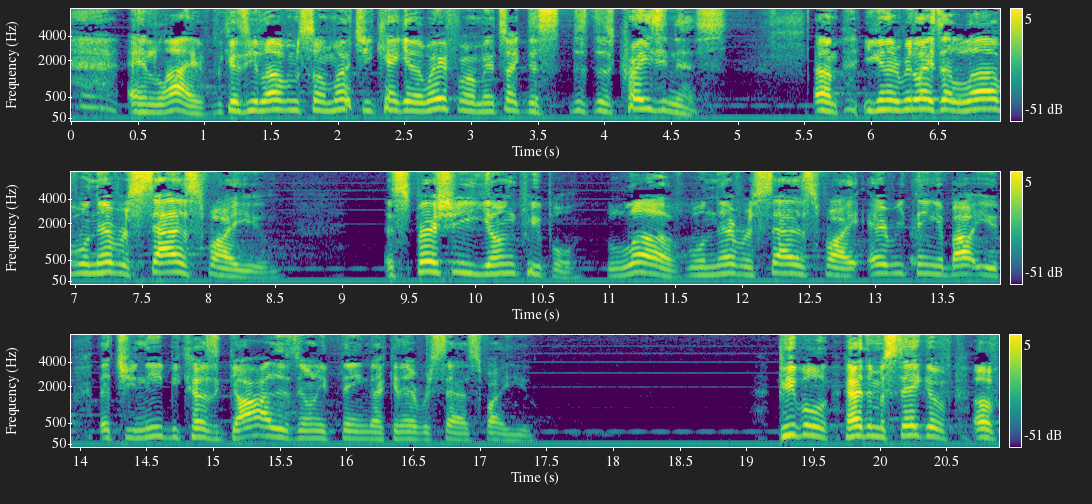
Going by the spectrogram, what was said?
in life because you love them so much you can't get away from them. It's like this, this, this craziness. Um, you're going to realize that love will never satisfy you, especially young people. Love will never satisfy everything about you that you need because God is the only thing that can ever satisfy you. People had the mistake of, of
